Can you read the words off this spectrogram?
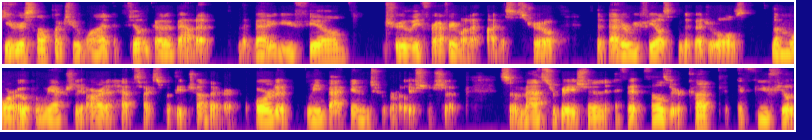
Give yourself what you want and feel good about it. The better you feel, truly for everyone, I find this is true, the better we feel as individuals, the more open we actually are to have sex with each other or to lean back into a relationship. So, masturbation, if it fills your cup, if you feel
